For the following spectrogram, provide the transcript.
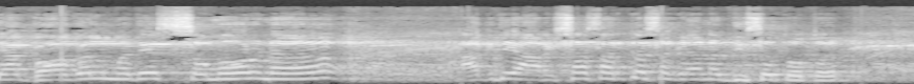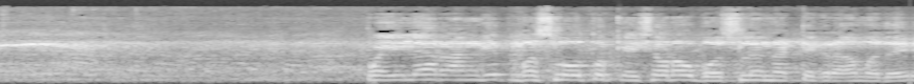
त्या गॉगलमध्ये समोरनं अगदी आरशासारखं सगळ्यांना दिसत होतं. पहिल्या रांगेत बसलो होतो केशवराव भोसले नाट्यगृहामध्ये.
